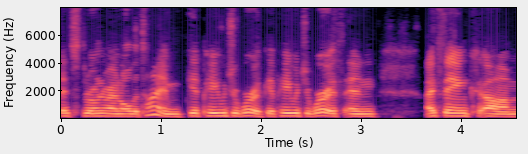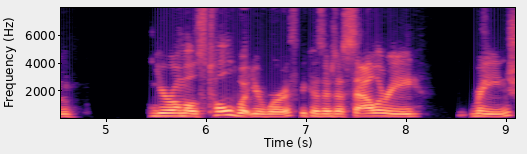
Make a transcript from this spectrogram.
it's thrown around all the time, get paid what you're worth, get paid what you're worth. And I think um, you're almost told what you're worth because there's a salary range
